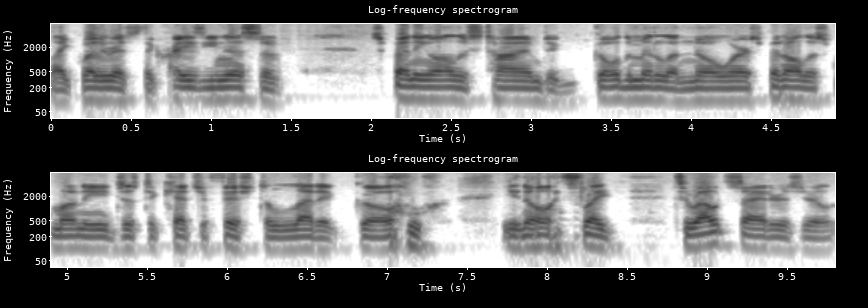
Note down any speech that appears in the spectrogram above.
like whether it's the craziness of spending all this time to go to the middle of nowhere spend all this money just to catch a fish to let it go you know it's like to outsiders you're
